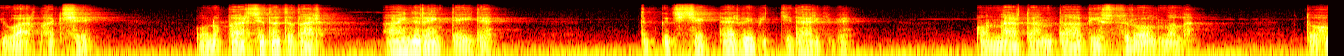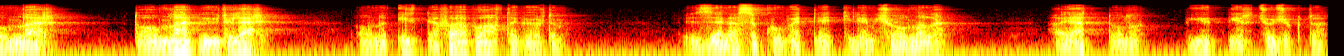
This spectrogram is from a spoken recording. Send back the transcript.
yuvarlak şey. Onu parçaladılar. Aynı renkteydi. Tıpkı çiçekler ve bitkiler gibi. Onlardan daha bir sürü olmalı. Tohumlar, tohumlar büyüdüler. Onu ilk defa bu hafta gördüm. Zenası kuvvetle etkilemiş olmalı. Hayat dolu, büyük bir çocuktu.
